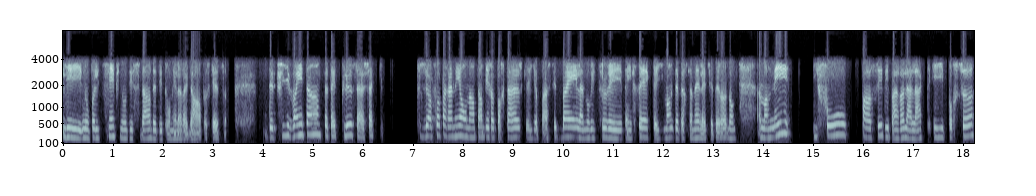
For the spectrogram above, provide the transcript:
les, nos politiciens puis nos décideurs de détourner le regard parce que depuis 20 ans, peut-être plus, à chaque plusieurs fois par année, on entend des reportages qu'il n'y a pas assez de bains, la nourriture est infecte, il manque de personnel, etc. Donc, à un moment donné, il faut passer des paroles à l'acte. Et pour ça,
